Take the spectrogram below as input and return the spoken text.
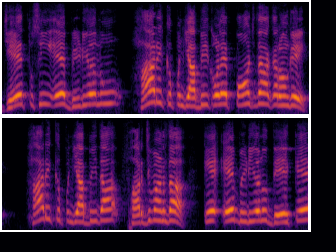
ਜੇ ਤੁਸੀਂ ਇਹ ਵੀਡੀਓ ਨੂੰ ਹਰ ਇੱਕ ਪੰਜਾਬੀ ਕੋਲੇ ਪਹੁੰਚਦਾ ਕਰੋਗੇ। ਹਰ ਇੱਕ ਪੰਜਾਬੀ ਦਾ ਫਰਜ਼ ਬਣਦਾ ਕਿ ਇਹ ਵੀਡੀਓ ਨੂੰ ਦੇਖ ਕੇ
